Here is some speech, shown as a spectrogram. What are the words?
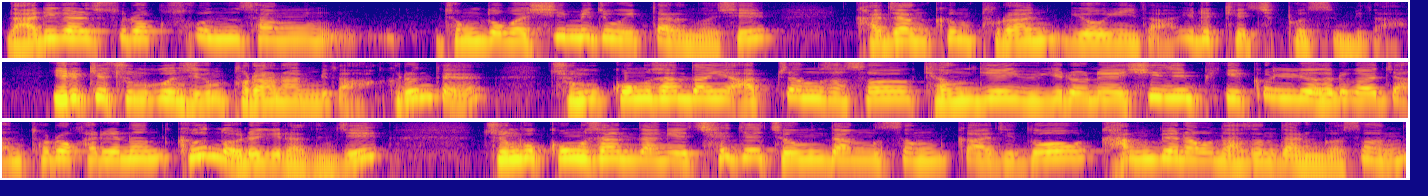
날이 갈수록 손상 정도가 심해지고 있다는 것이 가장 큰 불안 요인이다. 이렇게 짚었습니다. 이렇게 중국은 지금 불안합니다. 그런데 중국 공산당이 앞장서서 경제 위기론에 시진핑이 끌려 들어가지 않도록 하려는 그 노력이라든지 중국 공산당의 체제 정당성까지도 강변하고 나선다는 것은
